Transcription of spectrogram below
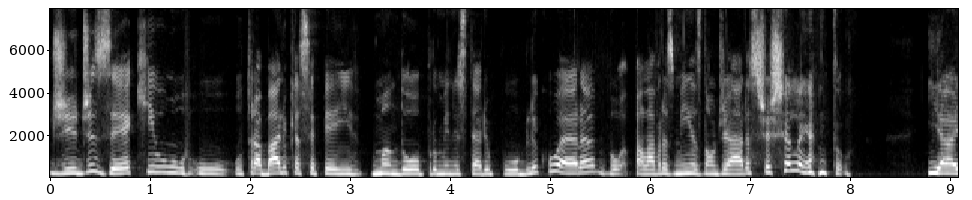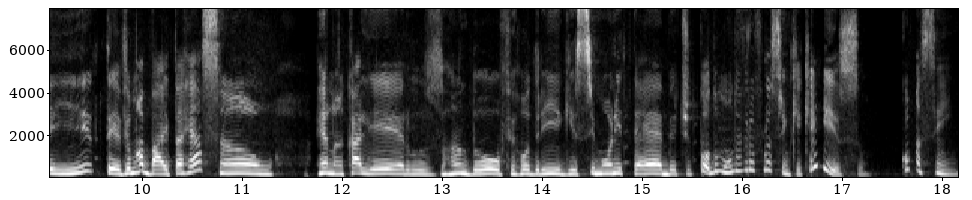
de dizer que o, o, o, trabalho que a CPI mandou para o Ministério Público era, palavras minhas não diárias, chechelento. E aí teve uma baita reação. Renan Calheiros, Randolph, Rodrigues, Simone Tebet, todo mundo virou e falou assim: o que, que é isso? Como assim?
